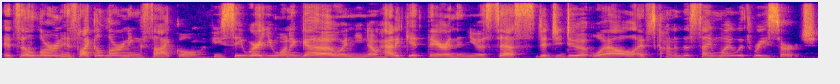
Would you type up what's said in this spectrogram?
it's a learn it's like a learning cycle. If you see where you want to go and you know how to get there and then you assess did you do it well? It's kind of the same way with research.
